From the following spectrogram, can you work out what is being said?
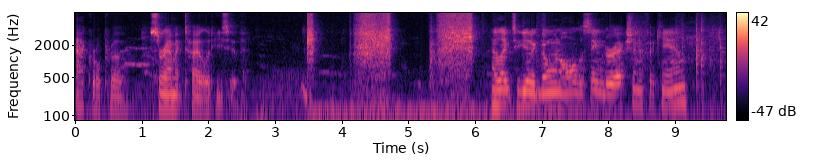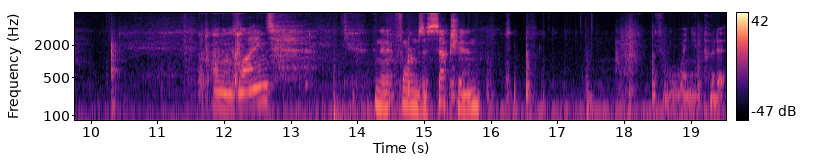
Acrylpro ceramic tile adhesive. I like to get it going all the same direction if I can. On those lines. And then it forms a suction for when you put it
